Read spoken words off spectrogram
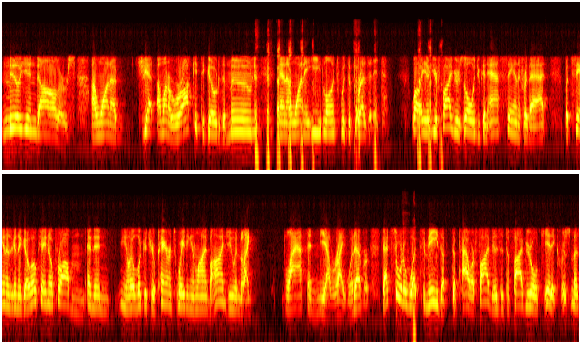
million dollars. I want a jet. I want a rocket to go to the moon, and I want to eat lunch with the president." Well, you know, you're five years old. You can ask Santa for that, but Santa's going to go, "Okay, no problem," and then you know he'll look at your parents waiting in line behind you and like laugh and yeah, right, whatever. That's sort of what to me the the Power Five is. It's a five year old kid at Christmas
